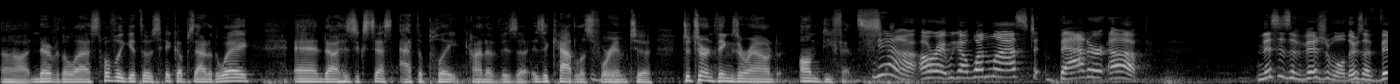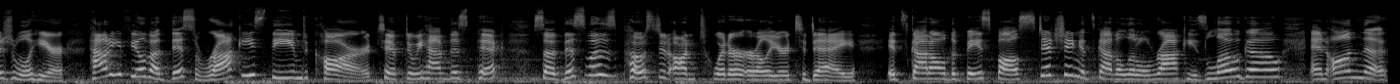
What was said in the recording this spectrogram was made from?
uh, nevertheless, hopefully get those hiccups out of the way, and uh, his success at the plate kind of is a is a catalyst for him to to turn things around on defense. Yeah. All right. We got one last batter up. This is a visual. There's a visual here. How do you feel about this Rockies themed car? Tiff, do we have this pic? So, this was posted on Twitter earlier today. It's got all the baseball stitching, it's got a little Rockies logo, and on the,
